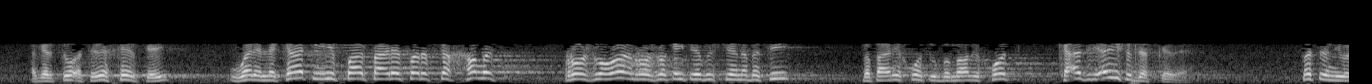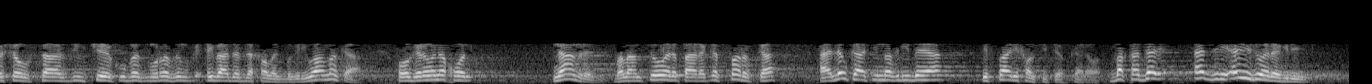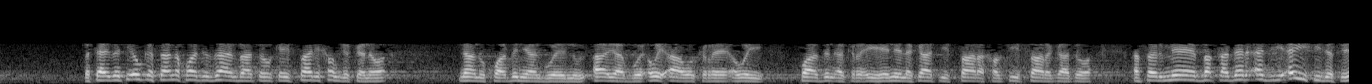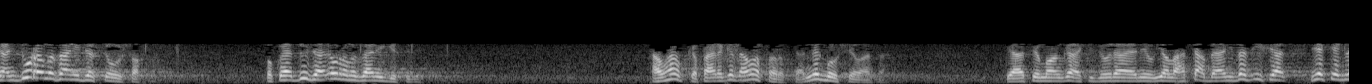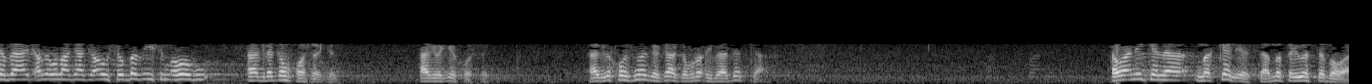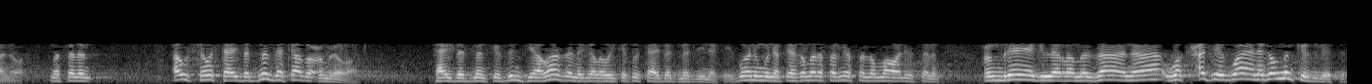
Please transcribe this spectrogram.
ئەگەر تۆ ئەتەوێ خێر بکەی وەرە لە کاتی ئیفطار پارە سەرف کە خەڵک ڕۆژوەوان ڕۆژوەکەی پێ بشتێنە بەچی بە پارەی خۆت و بە ماڵی خۆت کە ئەدری ئەویشت دەستکەوێ مەچە نیوە شەو ساردی و چێک و بەزم و ڕزم عیبادت لە خەڵک بگری وا مەکە خۆگەرەوە نەخۆن نامرن بەڵام تۆ وەرە پارەکەت سەرفکە لەو کاتی مەغریبەیە ئیفطاری خەڵکی پێ بکەرەوە بەقەدەر ئەدری ئەوی زۆرەگری بە تایبەتی ئەو کەسانە خوا جەزایان باتەوە کە ئیفطاری خەڵک دەکەنەوە نان و خواردنیان بۆیە و ئایا بۆی ئەوەی ئاوەکڕێ ئەوەی خواردن ئەکڕێ هێنێ لە کاتی ئیفطارە خەڵکی ئیفطارەکاتەوە ئەفەرمێ بەقەدەر ئەجری ئەویشی دەست یعنی دوو ڕەمەزانی دەستەوە شەخص بەکویا دوو جار ئەو ڕەمەزانی گرتبێ ئەوها بکە پارەکەت ئەوە سەرفکە نەک بەو شێوازە یاسێ مانگاکی دۆرایە نێو یەڵە هەتا بەیانی بەس ئیشیان یەکێک لە بەیان ئەڵە وڵاگاکە ئەو شەو بەس ئیشم ئەوە بوو ئاگرەکەم خۆشە کرد ئاگرەکەی خۆشە کرد ئاگرە خۆش مەگە کاکە بڕۆ عیبادت کا ئەوانەی کە لە مەکەن ئێستا مە پەیوەستە بەوانەوە مەسەن ئەو شەوە تایبەتمەند دەکا بە عمرەوە تایبەتمەندکردن جیاوازە لەگەڵ ئەوەی کە تۆ تایبەتمەندی نەکەی بۆ نمونە پێغەمەرە فەرمی صلی الله عليه وسلم عمرەیەک لە ڕەمەزانە وەک حەجێک وایە لەگەڵ من کردبێتە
